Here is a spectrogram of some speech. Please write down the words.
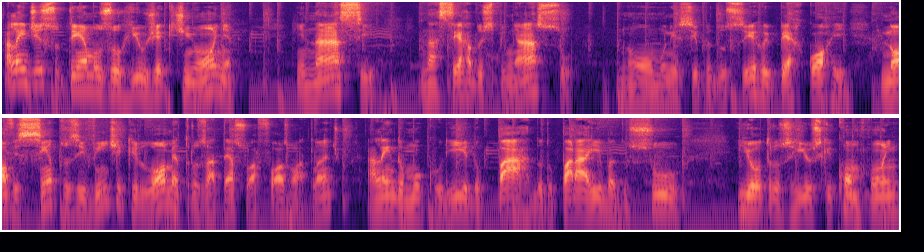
Além disso, temos o Rio Jequitinhonha, e nasce na Serra do Espinhaço, no município do Cerro, e percorre 920 quilômetros até sua foz no Atlântico, além do Mucuri, do Pardo, do Paraíba do Sul e outros rios que compõem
